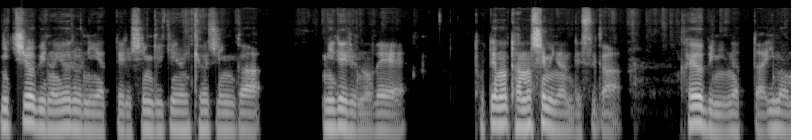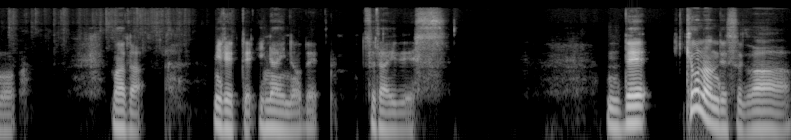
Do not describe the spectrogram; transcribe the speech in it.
日曜日の夜にやってる進撃の巨人が見れるので、とても楽しみなんですが、火曜日になった今もまだ見れていないので辛いです。で、今日なんですが、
